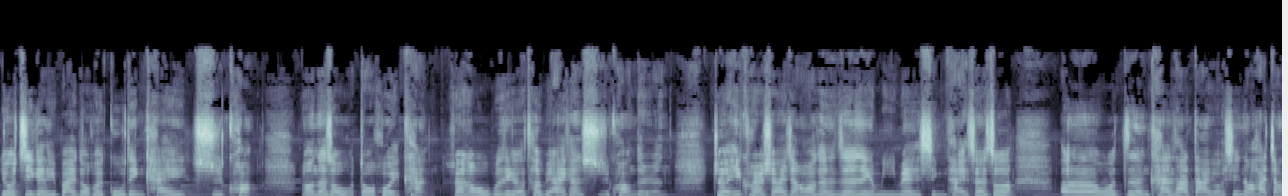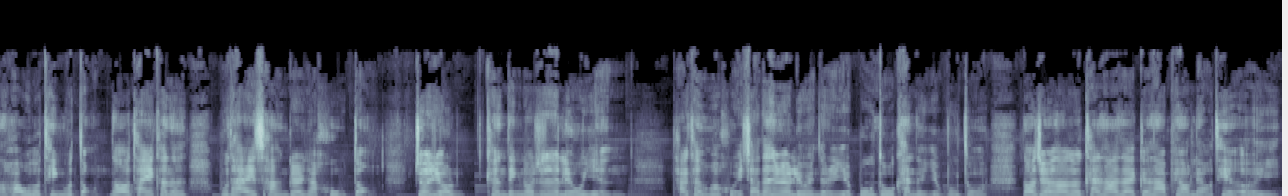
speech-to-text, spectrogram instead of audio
有几个礼拜都会固定开实况，然后那时候我都会看。虽然说我不是一个特别爱看实况的人，就以 Crash 来讲的话，可能真的是一个迷妹的心态。虽然说，呃，我只能看他打游戏，然后他讲的话我都听不懂，然后他也可能不太常跟人家互动，就有可能顶多就是留言。他可能会回一下，但是因为留言的人也不多，看的也不多，然后基本上就看他在跟他朋友聊天而已。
